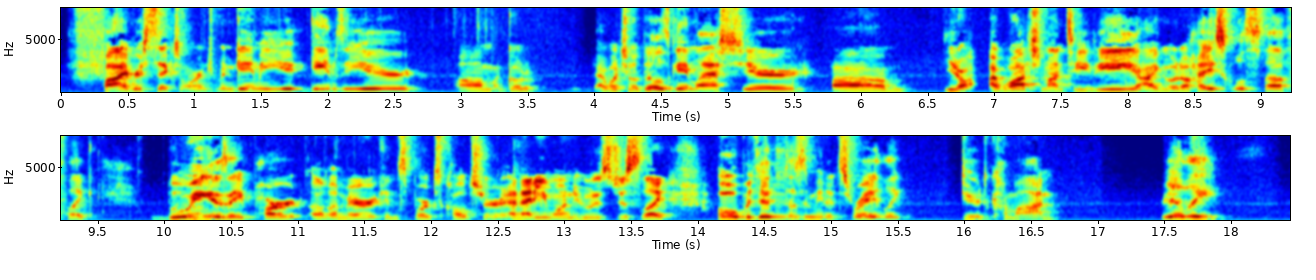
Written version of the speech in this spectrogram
five or six Orangemen game a, games a year. Um, I go to I went to a Bills game last year. Um, you know, I watch them on TV. I go to high school stuff like booing is a part of American sports culture, and anyone who is just like, oh, but that doesn't mean it's right. Like, dude, come on, really?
